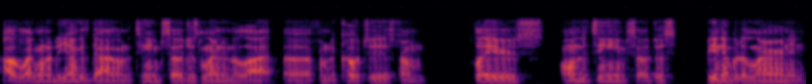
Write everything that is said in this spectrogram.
i was like one of the youngest guys on the team so just learning a lot uh, from the coaches from players on the team so just being able to learn and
